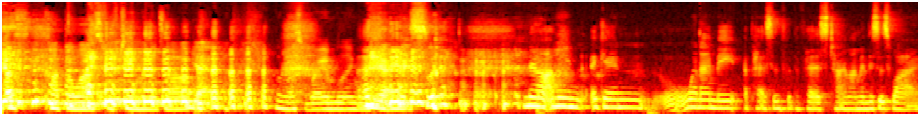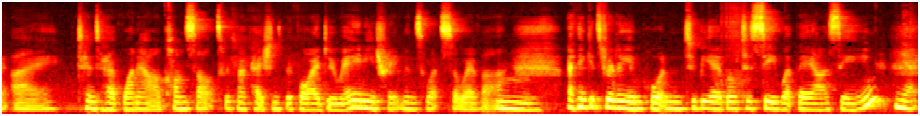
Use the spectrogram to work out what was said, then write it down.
Just cut the last 15 minutes out. Yeah. The last rambling. Yeah. no, I mean, again, when I meet a person for the first time, I mean, this is why I tend to have one hour consults with my patients before I do any treatments whatsoever. Mm. I think it's really important to be able to see what they are seeing. Yeah.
